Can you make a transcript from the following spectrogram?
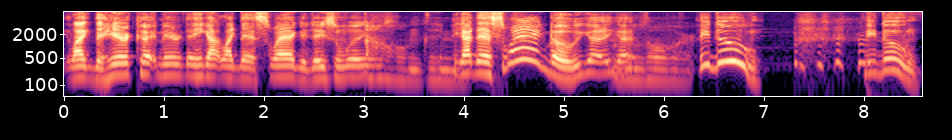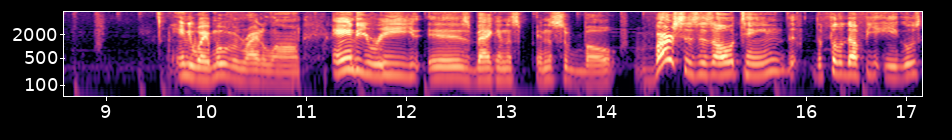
Like the haircut and everything. He got like that swag of Jason Williams. Oh goodness. He got that swag though. He got he got Lord. he do. he do. Anyway, moving right along. Andy Reid is back in the in the Super Bowl versus his old team, the, the Philadelphia Eagles.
